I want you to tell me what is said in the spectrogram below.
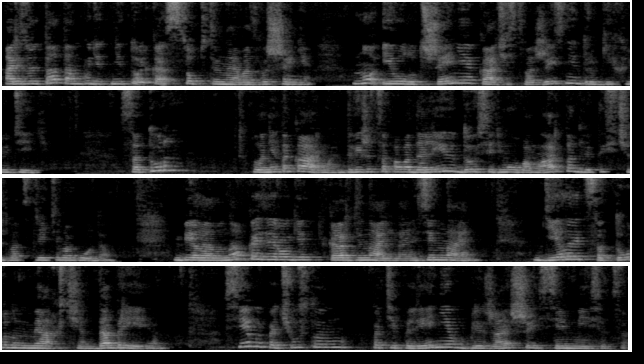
А результатом будет не только собственное возвышение, но и улучшение качества жизни других людей. Сатурн Планета кармы движется по Водолею до 7 марта 2023 года. Белая луна в Козероге, кардинальная, земная, делает Сатурн мягче, добрее. Все мы почувствуем потепление в ближайшие 7 месяцев.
